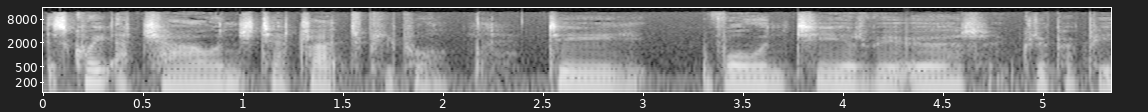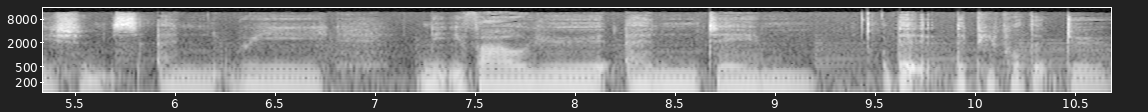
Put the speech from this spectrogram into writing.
it's quite a challenge to attract people to volunteer with our group of patients and we need to value and um, the, the people that do.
